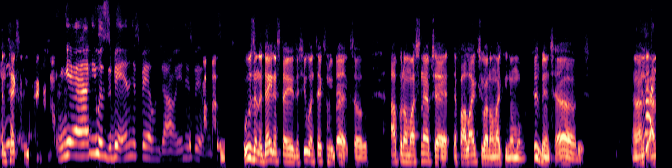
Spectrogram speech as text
And texting me Yeah, he was in his feelings, y'all, in his feelings. We was in the dating stage, and she wasn't texting me back, so I put on my Snapchat, if I liked you, I don't like you no more. Just being childish. And I, like,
